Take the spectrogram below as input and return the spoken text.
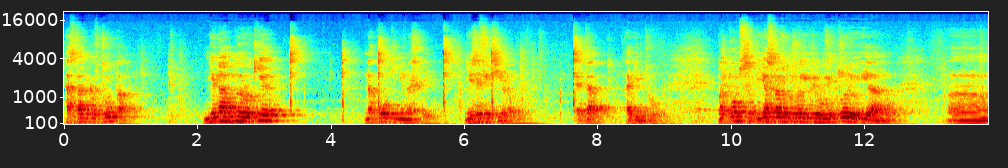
останков трупа ни на одной руке наколки не нашли, не зафиксированы. Это один труп. Потом я сразу выигрываю Викторию и Анну. Э,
